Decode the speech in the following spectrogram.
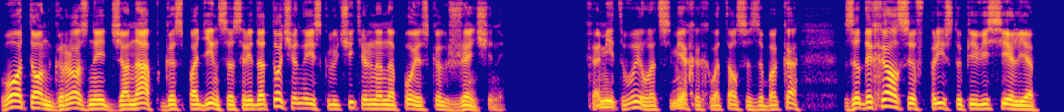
Вот он, грозный джанаб, господин, сосредоточенный исключительно на поисках женщины. Хамид выл от смеха, хватался за бока, задыхался в приступе веселья.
